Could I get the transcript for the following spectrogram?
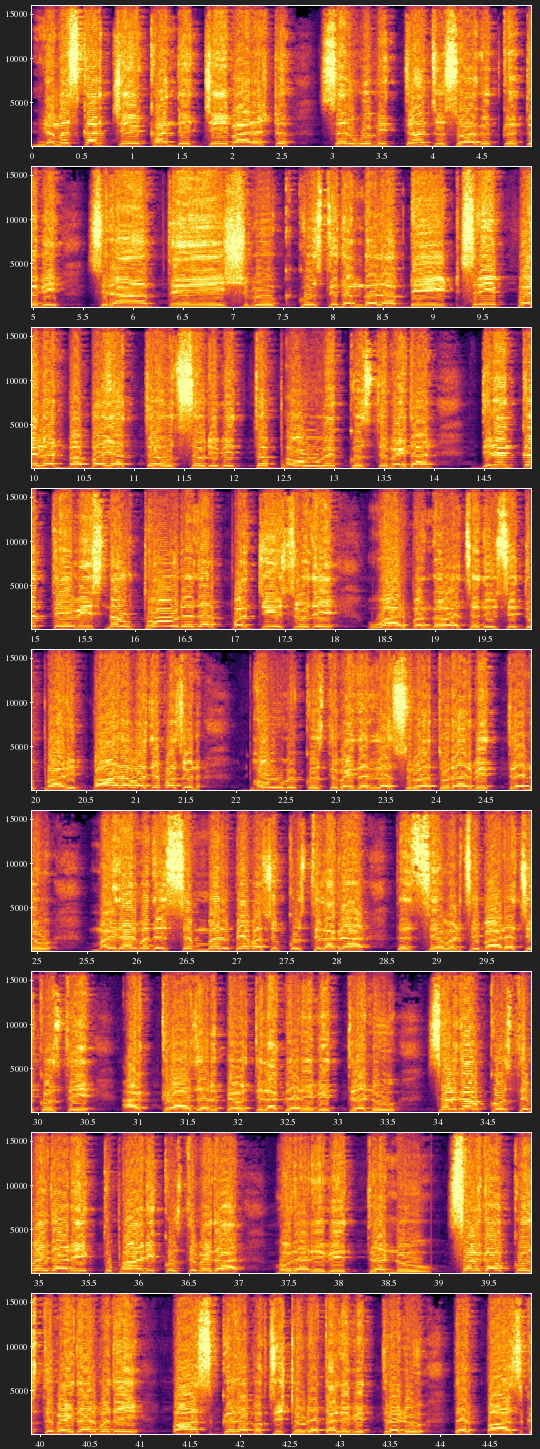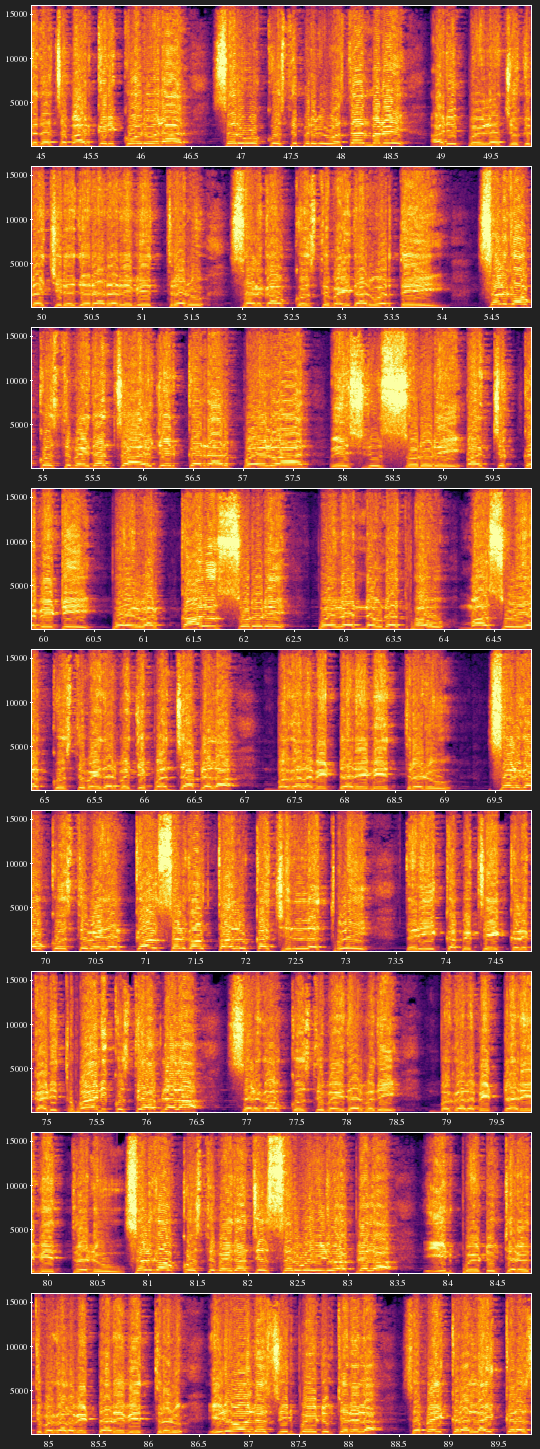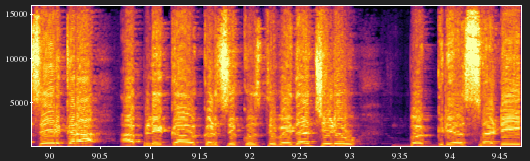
नमस्कार जय खानदे जय महाराष्ट्र. सर्व मित्रांचं स्वागत करतो मी. श्रीराम देशमुख कुस्ती दंगल अपडेट. श्री पैलवान बाबा यात्रा उत्सव निमित्त भव्य कुस्ती मैदान. दिनांक तेवीस नऊ दोन हजार पंचवीस रोजी वार मंगळवारच्या दिवशी दुपारी बारा वाजेपासून भव्य कुस्ती मैदानाला सुरुवात होणार मित्रांनो. मैदानमध्ये शंभर रुपयापासून कुस्ती लागणार. तर शेवटचे बाराची कुस्ती अकरा हजार रुपयावरती लागणार आहे मित्रांनो. सळगाव कुस्ती मैदान एक तुफानी कुस्ती मैदान होणार आहे मित्रांनो. सळगाव कुस्ती मैदानमध्ये पाच गदा बक्षीस ठेवण्यात आले मित्रांनो. तर पाच गदाचा भानकरी कोण होणार? सर्व कुस्तीप्रेमी वस्तान म्हणे आणि पहिला जोगराची नजर अरे मित्रांनो सळगाव कुस्ती मैदान वरती सळगाव कुस्ती मैदानचं आयोजन करणार पैलवान विष्णू सोनोरे पंच कमिटी. पैलवान काळू सोनोरे पैलवान नवनाथ भाऊ मासुळे या कुस्ती मैदान म्हणजे पंच आपल्याला बघायला भेटणार आहे मित्रांनो. सळगाव कोस्ती मैदान गाव सळगाव तालुका जिल्हा धुळे. तर एकापेक्षा एक कडकाडी तुफानी कुस्ती आपल्याला सळगाव कुस्ती मैदानमध्ये बघायला भेटणारे आहे मित्रांनो. सळगाव कुस्ती मैदानचे सर्व व्हिडिओ आपल्याला इनपो युट्यूब चॅनलवरती बघायला भेटणार आहे मित्रांनो. व्हिडिओ आल्यास इनपो युट्यूब चॅनलला सबस्क्राईब करा लाईक करा शेअर करा. आपले गावाकडचे कुस्ती मैदान व्हिडिओ बघण्यासाठी.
